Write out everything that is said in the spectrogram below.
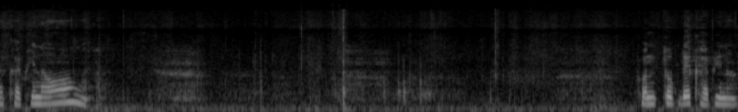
นะคะพี่น้องฝนตกด้อค่ะพี่น้อง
